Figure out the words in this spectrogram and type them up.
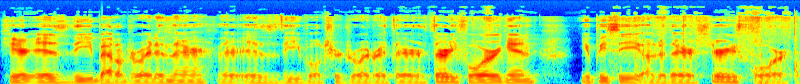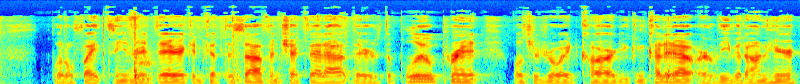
Here is the battle droid in there. There is the vulture droid right there. 34 again, UPC under there, series 4 little fight scene right there. Can cut this off and check that out. There's the blueprint Vulture Droid card. You can cut it out or leave it on here.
